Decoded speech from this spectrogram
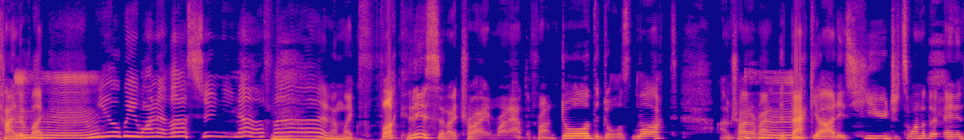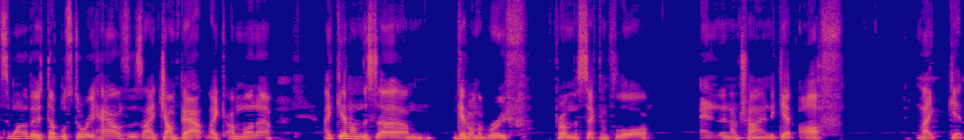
kind of like Mhm. you'll be one of us soon enough. uh," And I'm like, fuck this. And I try and run out the front door. The door's locked. I'm trying to run. The Mhm. backyard is huge. It's one of the, and it's one of those double story houses. I jump out like I'm on a, I get on this um get on the roof from the second floor, and then I'm trying to get off, like get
